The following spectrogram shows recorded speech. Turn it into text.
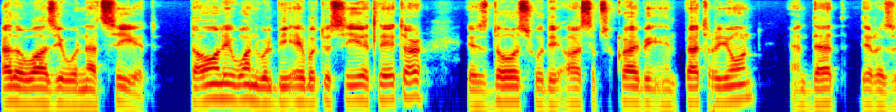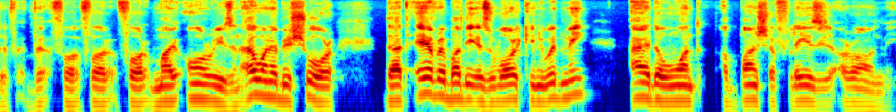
Otherwise you will not see it. The only one will be able to see it later is those who they are subscribing in Patreon and that there is a, for, for for my own reason. I want to be sure that everybody is working with me. I don't want a bunch of lazy around me.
